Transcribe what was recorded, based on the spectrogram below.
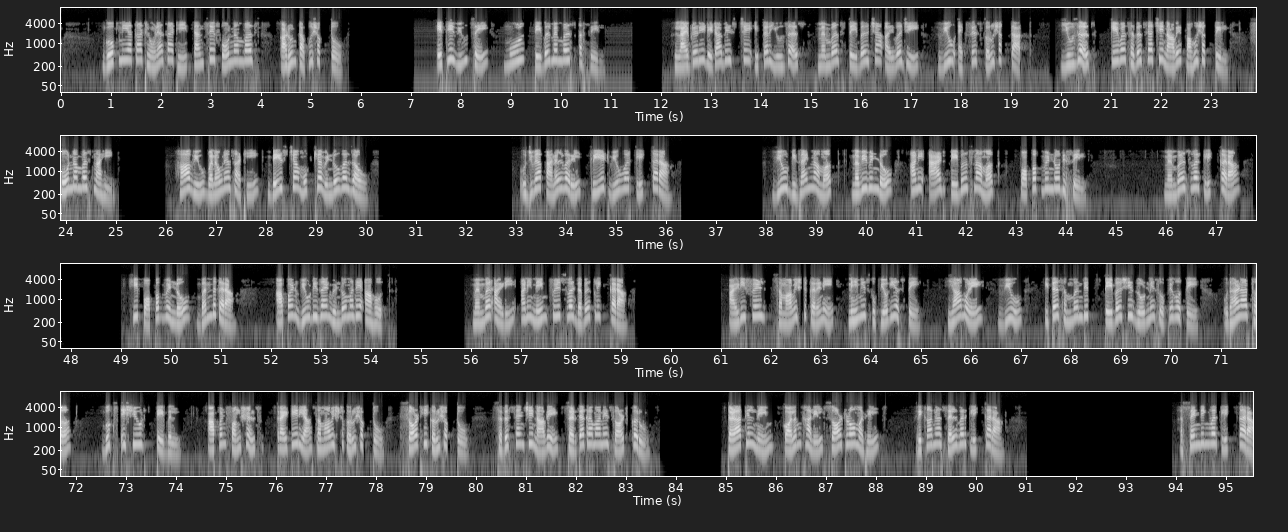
गोपनीयता ठेवण्यासाठी त्यांचे फोन नंबर्स काढून टाकू शकतो. येथे व्ह्यू चे मूळ टेबल मेंबर्स असेल. लायब्ररी डेटाबेसचे इतर युजर्स मेंबर्स टेबल च्या ऐवजी व्ह्यू एक्सेस करू शकतात. युजर्स केवळ सदस्याची नावे पाहू शकतील फोन नंबर्स नाही. हा व्ह्यू बनवण्यासाठी बेसच्या मुख्य विंडोवर जाऊ. उजव्या पॅनेलवरील क्रिएट व्ह्यू वर क्लिक करा. व्ह्यू डिझाइन नामक नवी विंडो आणि एड टेबल्स नामक पॉपअप विंडो दिसेल. मेंबर्स वर क्लिक करा. ही पॉपअप विंडो बंद करा. आपण व्ह्यू डिझाइन विंडो मध्ये आहोत. मेंबर इद आणि नामे फील्ड्स वर डबल क्लिक करा. इद फील्ड समाविष्ट करणे नेहमीच उपयोगी असते. ह्यामुळे व्ह्यू इतर संबंधित टेबलशी जोडणे सोपे होते. उदाहरणार्थ बुक्स इश्यूड टेबल. आपण फंक्शन्स क्रायटेरिया समाविष्ट करू शकतो सॉर्ट ही करू शकतो. सदस्यांची नावे चढत्या क्रमाने सॉर्ट करू. तळातील नामे कॉलम खालील सॉर्ट रॉव मधील रिकाम्या सेलवर क्लिक करा. असेंडिंग वर क्लिक करा.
